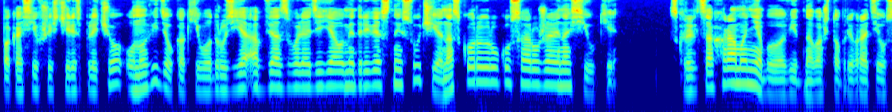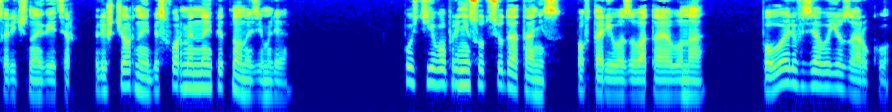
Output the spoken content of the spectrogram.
Покосившись через плечо, он увидел, как его друзья обвязывали одеялами древесные сучья, на скорую руку сооружая носилки. С крыльца храма не было видно, во что превратился речной ветер, лишь черное бесформенное пятно на земле. «Пусть его принесут сюда, Танис», — повторила Золотая Луна. Полуэль взял ее за руку.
